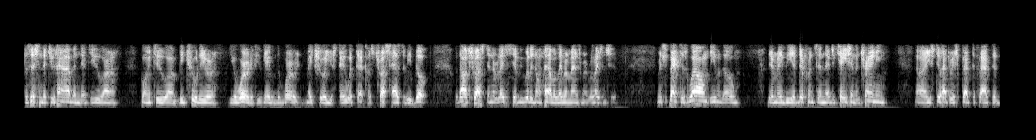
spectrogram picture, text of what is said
position that you have, and that you are going to uh, be true to your your word. If you gave the word, make sure you stay with that, because trust has to be built. Without trust in the relationship, you really don't have a labor management relationship. Respect as well, even though there may be a difference in education and training. uh, you still have to respect the fact that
